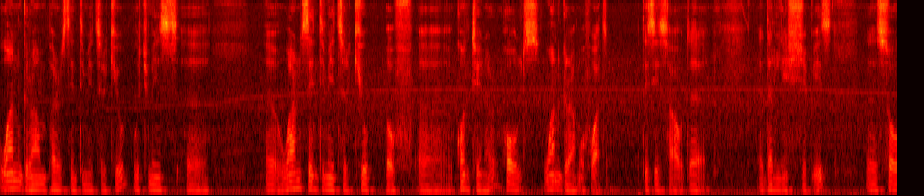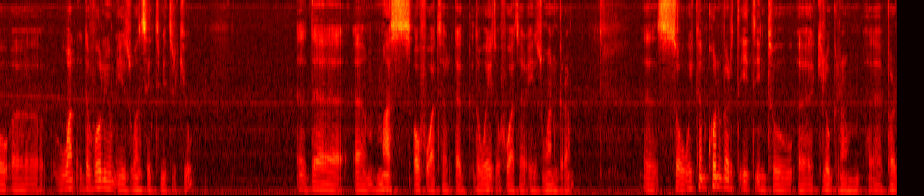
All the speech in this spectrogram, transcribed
1 gram per centimeter cube, which means uh, uh, 1 centimeter cube of uh, container holds 1 gram of water. This is how the uh, the relationship is. So one the volume is 1 centimeter cube. The um, mass of water, the, the weight of water is 1 gram. Uh, so we can convert it into uh, kilogram uh, per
